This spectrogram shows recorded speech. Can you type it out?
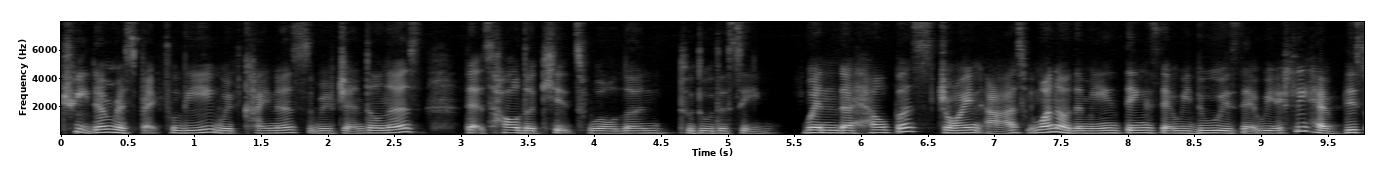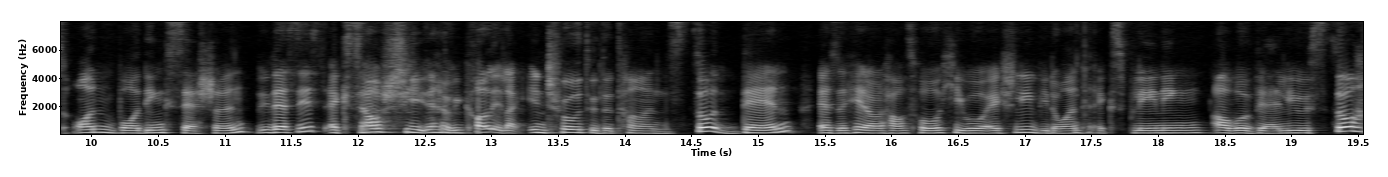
treat them respectfully, with kindness, with gentleness, that's how the kids will learn to do the same when the helpers join us, one of the main things that we do is that we actually have this onboarding session. There's this Excel sheet and we call it like intro to the Tans. So Dan, as the head of the household, he will actually be the one explaining our values. So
